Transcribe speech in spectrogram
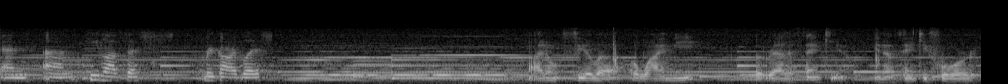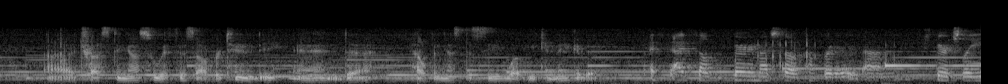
and um, He loves us regardless. I don't feel a, a why me, but rather thank you. You know, thank you for uh, trusting us with this opportunity and uh, helping us to see what we can make of it. I, I felt very much so comforted um, spiritually,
